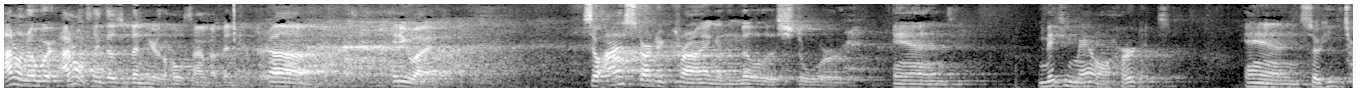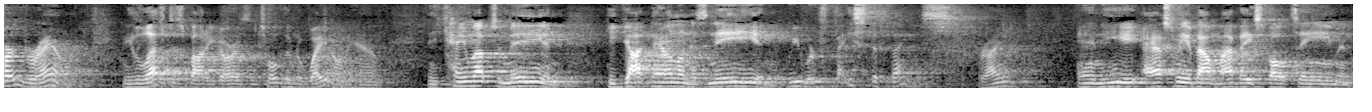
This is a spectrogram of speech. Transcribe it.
I don't know where, I don't think those have been here the whole time I've been here. Um, anyway, so I started crying in the middle of the store, and Mickey Mantle heard it. And so he turned around and he left his bodyguards and told them to wait on him. And he came up to me and he got down on his knee and we were face to face, right? And he asked me about my baseball team and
